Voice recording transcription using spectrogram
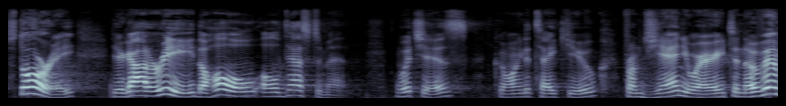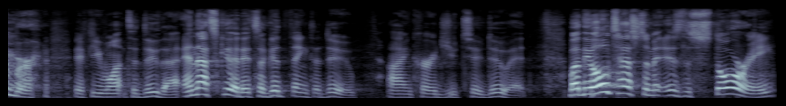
story, you got to read the whole Old Testament, which is going to take you from January to November if you want to do that. And that's good. It's a good thing to do. I encourage you to do it. But the Old Testament is the story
